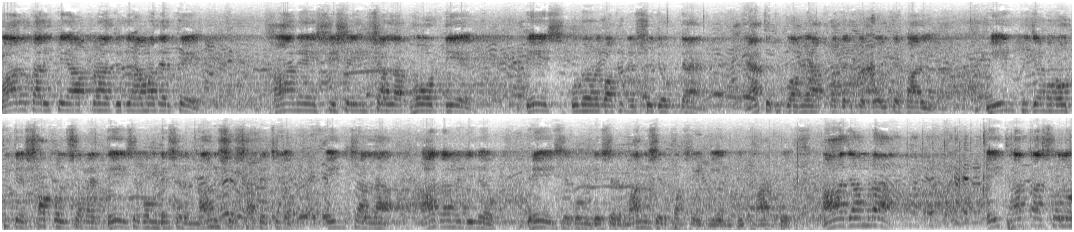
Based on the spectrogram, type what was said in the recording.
বারো তারিখে আপনারা যদি আমাদেরকে ধানের শীষে ইনশাল্লাহ ভোট দিয়ে দেশ পুনর্গঠনের সুযোগ দেন। এতটুকু আমি আপনাদেরকে বলতে পারি। বিএনপি যেমন অতীতে সকল সময় দেশ এবং দেশের মানুষের সাথে ছিল ইনশাল্লাহ আগামী দিনেও দেশ এবং দেশের মানুষের পাশে বিএনপি থাকবে। আজ আমরা এই ঢাকা ষোলো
